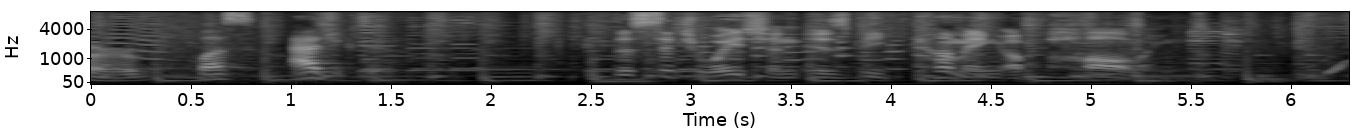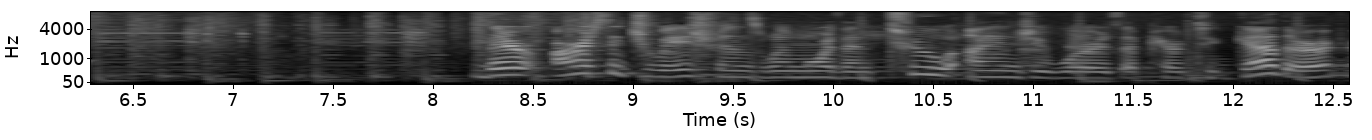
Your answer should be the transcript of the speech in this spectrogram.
verb plus adjective. The situation is becoming appalling. There are situations when more than two ing words appear together,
